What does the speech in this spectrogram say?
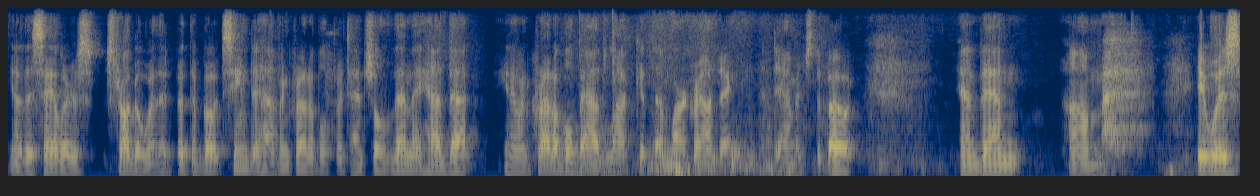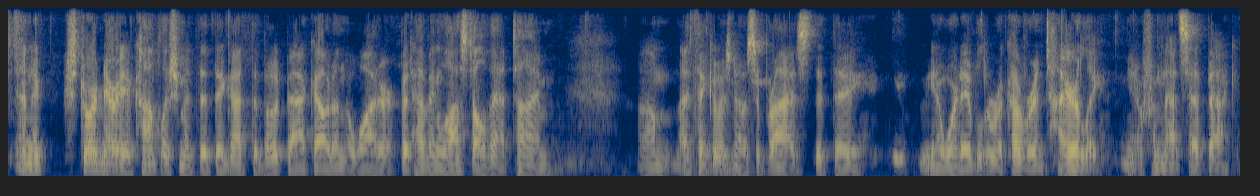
you know, the sailors struggle with it, but the boat seemed to have incredible potential. Then they had that, you know, incredible bad luck at the mark rounding and damaged the boat. And then um, it was an extraordinary accomplishment that they got the boat back out on the water. But having lost all that time, um, I think it was no surprise that they, you know, weren't able to recover entirely, you know, from that setback.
